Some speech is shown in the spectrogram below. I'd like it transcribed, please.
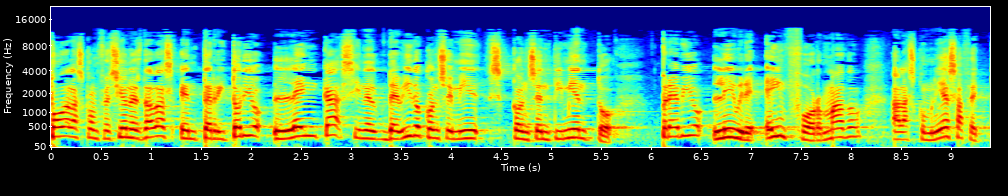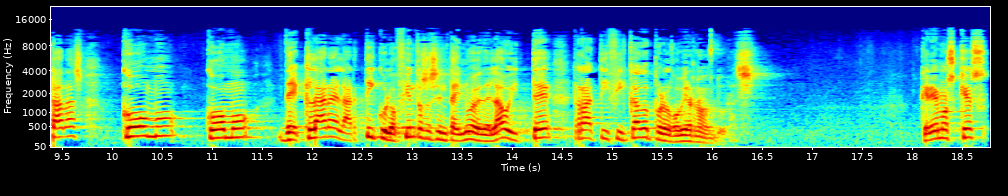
todas las confesiones dadas en territorio lenca sin el debido consentimiento previo, libre e informado a las comunidades afectadas como, como declara el artículo 169 de la OIT ratificado por el Gobierno de Honduras. Creemos que es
